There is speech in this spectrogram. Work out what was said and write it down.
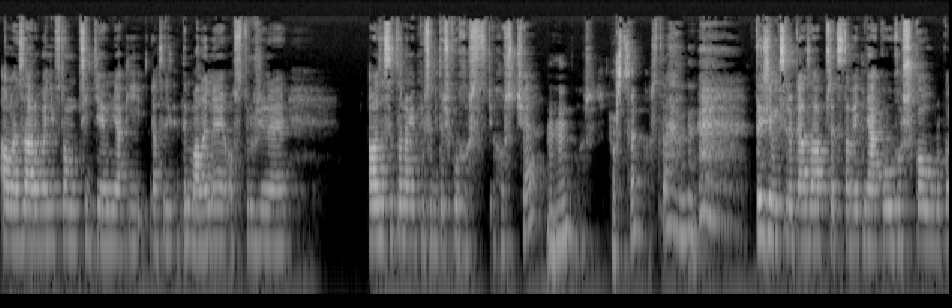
ale zároveň v tom cítím nějaký, dá se říct, i ty maliny, ostružiny, ale zase to na mě působí trošku hořče. Mm-hmm. Hořce? Hořce. Takže bych si dokázala představit nějakou hořkou jako,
